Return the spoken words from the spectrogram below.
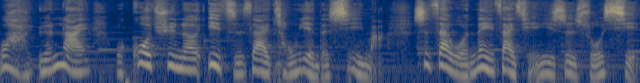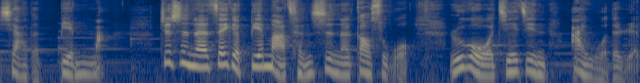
哇，原来我过去呢一直在重演的戏码，是在我内在潜意识所写下的编码。就是呢，这个编码程式呢，告诉我，如果我接近爱我的人，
